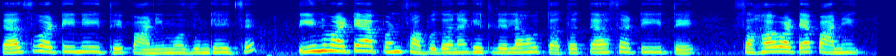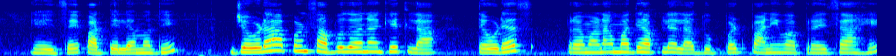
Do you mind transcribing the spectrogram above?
त्याच वाटीने इथे पाणी मोजून घ्यायचे तीन वाट्या आपण साबुदाणा घेतलेला होता तर त्यासाठी इथे सहा वाट्या पाणी घ्यायचं आहे पातेल्यामध्ये. जेवढा आपण साबुदाणा घेतला तेवढ्याच प्रमाणामध्ये आपल्याला दुप्पट पाणी वापरायचं आहे.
